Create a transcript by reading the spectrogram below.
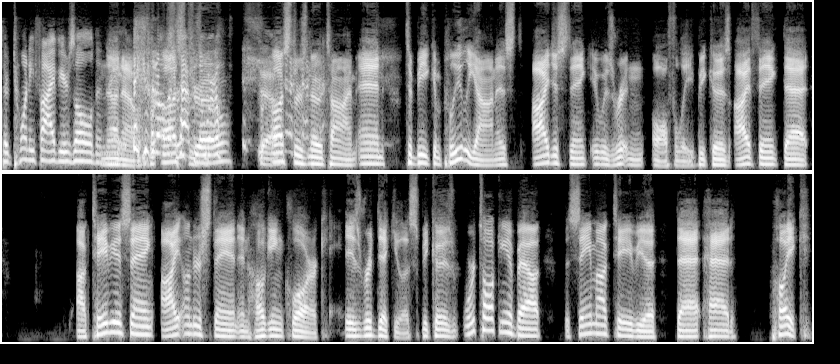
they're 25 years old and No, they, no. they For all the us, time the. For Yeah. us, there's no time. And to be completely honest, I just think it was written awfully because I think that Octavia saying I understand and hugging Clarke is ridiculous because we're talking about the same Octavia that had Pike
